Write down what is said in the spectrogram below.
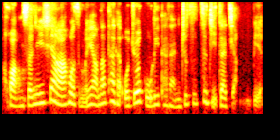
恍神一下啊，或怎么样。那太太，我觉得鼓励太太，你就是自己再讲一遍。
